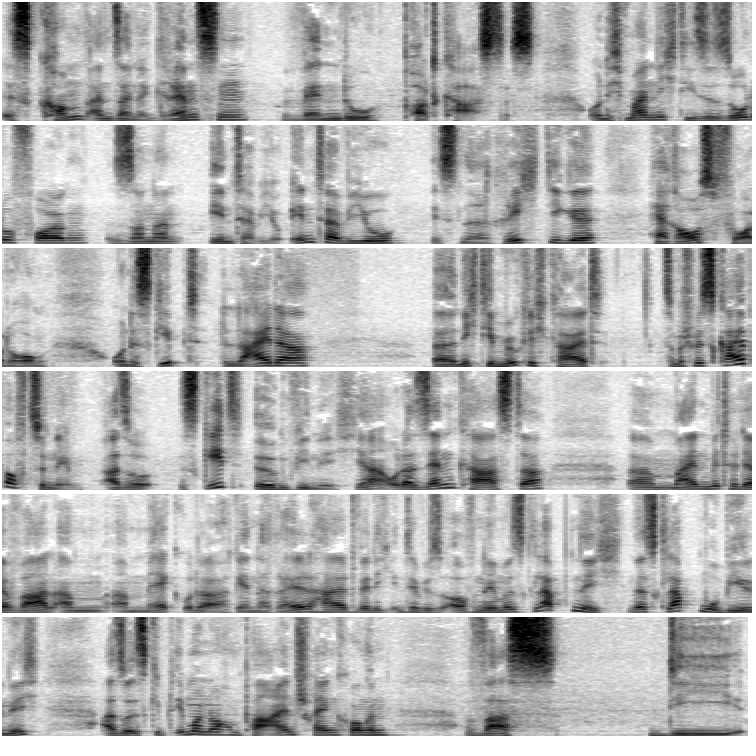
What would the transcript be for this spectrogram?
Es kommt an seine Grenzen, wenn du podcastest. Und ich meine nicht diese Solo-Folgen, sondern Interview. Interview ist eine richtige Herausforderung. Und es gibt leider äh, nicht die Möglichkeit, zum Beispiel Skype aufzunehmen. Also es geht irgendwie nicht, ja. Oder Zencaster, äh, mein Mittel der Wahl am, am Mac oder generell halt, wenn ich Interviews aufnehme, es klappt nicht. Ne? Es klappt mobil nicht. Also es gibt immer noch ein paar Einschränkungen, was die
